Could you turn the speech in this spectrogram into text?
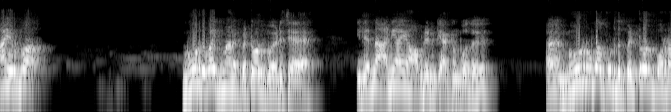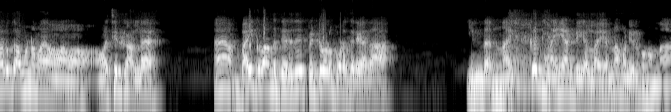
ஆயிரம் ரூபாய். நூறு ரூபாய்க்கு மேல பெட்ரோல் போயிடுச்சே. இது என்ன அநியாயம் அப்படின்னு கேட்கும்போது நூறு ரூபாய் கொடுத்து பெட்ரோல் போடுற அளவுக்கு அவனை வச்சிருக்கான்ல. பைக் வாங்க தெரியுது பெட்ரோல் போட தெரியாதா? இந்த நைக்கல் நையாண்டி எல்லாம் என்ன பண்ணிருக்கணும்னா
